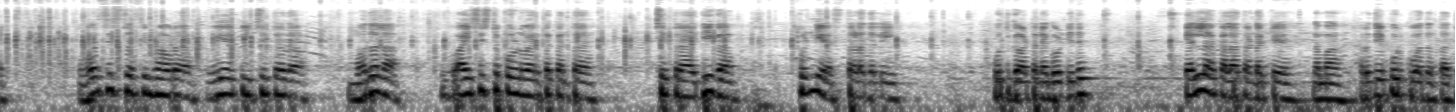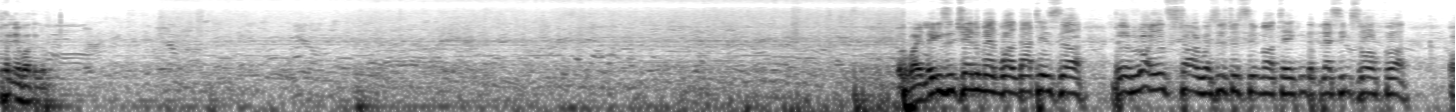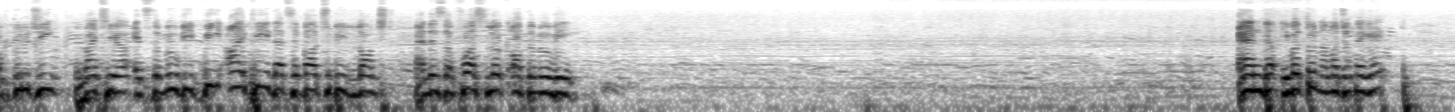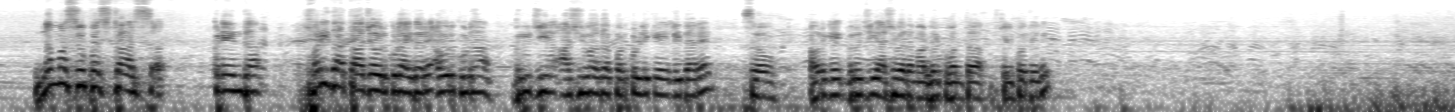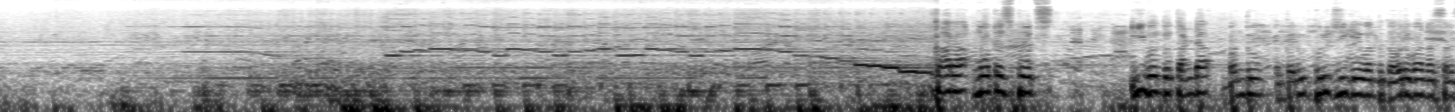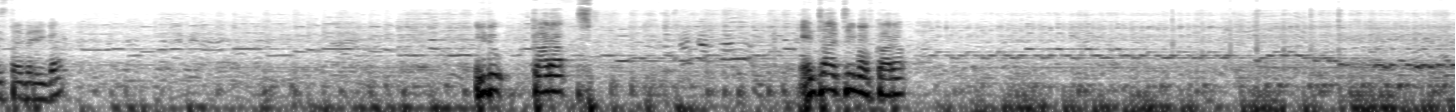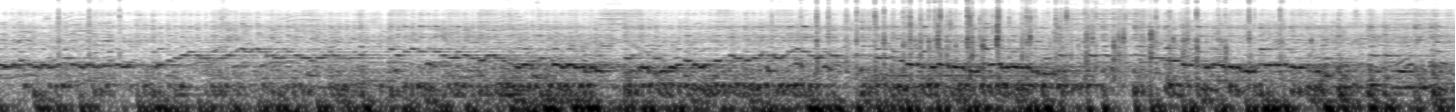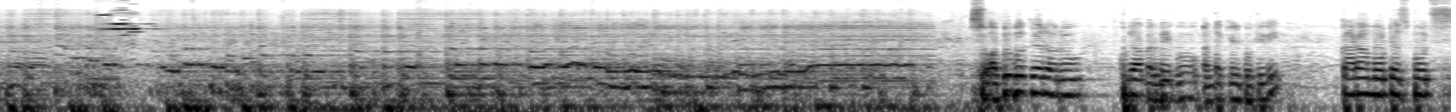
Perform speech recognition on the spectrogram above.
ವಸಿಷ್ಠ ಸಿಂಹ ಅವರ ವಿಐಪಿ ಚಿತ್ರದ ಮೊದಲ ವೈಶಿಷ್ಟ್ಯಪೂರ್ಣವಾಗಿರ್ತಕ್ಕಂಥ ಚಿತ್ರ ಇದೀಗ ಪುಣ್ಯ ಸ್ಥಳದಲ್ಲಿ ಉದ್ಘಾಟನೆಗೊಂಡಿದೆ. ಎಲ್ಲ ಕಲಾ ತಂಡಕ್ಕೆ ನಮ್ಮ ಹೃದಯಪೂರ್ವಕವಾದಂತಹ ಧನ್ಯವಾದಗಳು. Right, ladies and gentlemen, well, that is uh, the Royal Star Vasishtha Simha taking the blessings of uh, of Guruji right here. It's the movie VIP that's about to be launched, and this is the first look of the movie. And ಇವತ್ತು ನಮ್ಮ ಜೊತೆಗೆ ನಮ್ಮ super stars ಕಡೆಯಿಂದ ಫರೀದಾ ತಾಜ್ ಅವರು ಕೂಡ ಇದ್ದಾರೆ ಅವರು ಕೂಡ ಗುರುಜಿಯ ಆಶೀರ್ವಾದ ಪಡ್ಕೊಳ್ಳಿಕ್ಕೆ ಇಲ್ಲಿದ್ದಾರೆ ಸೊ ಅವರಿಗೆ ಗುರುಜಿ ಆಶೀರ್ವಾದ ಮಾಡಬೇಕು ಅಂತ ಕೇಳ್ಕೊತೀವಿ ಕಾರ ಮೋಟರ್ ಸ್ಪೋರ್ಟ್ಸ್ ಈ ಒಂದು ತಂಡ ಬಂದು ಗರು- ಗುರುಜಿಗೆ ಒಂದು ಗೌರವನ ಸಲ್ಲಿಸ್ತಾ ಇದ್ದಾರೆ ಈಗ. ಇದು ಕಾರ ಎಂಟೈರ್ ಟೀಮ್ ಆಫ್ ಕಾರ ಅಬುಬಕರ್ ಅವರು ಕೂಡ ಬರಬೇಕು ಅಂತ ಕೇಳ್ಕೊತೀವಿ. ಕಾರಾ ಮೋಟರ್ ಸ್ಪೋರ್ಟ್ಸ್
